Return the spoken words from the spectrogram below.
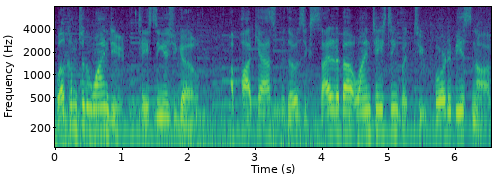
Welcome to the Wine Dude, Tasting As You Go, a podcast for those excited about wine tasting but too poor to be a snob.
